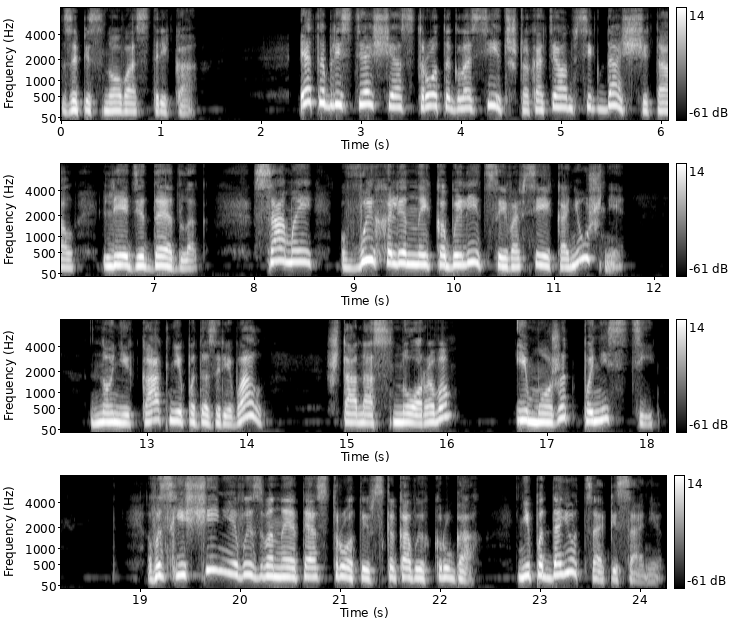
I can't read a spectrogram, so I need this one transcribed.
записного остряка. Эта блестящая острота гласит, что хотя он всегда считал леди Дедлок самой выхоленной кобылицей во всей конюшне, но никак не подозревал, что она с норовом и может понести. Восхищение, вызванное этой остротой в скаковых кругах, не поддается описанию.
